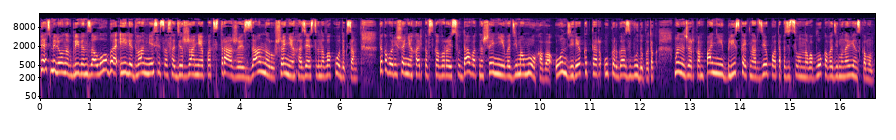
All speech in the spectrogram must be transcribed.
5 миллионов гривен залога или два месяца содержания под стражей за нарушение хозяйственного кодекса. Таково решение Харьковского райсуда в отношении Вадима Мохова. Он директор Укргазвыдобыток, менеджер компании, близкой к нардепу от оппозиционного блока Вадиму Новинскому.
